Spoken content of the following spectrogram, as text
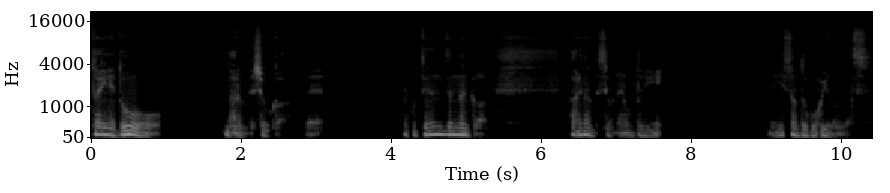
体ね、どうなるんでしょうか。ね、全然なんか、あれなんですよね、本当に。インスタントコーヒーを飲みます。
